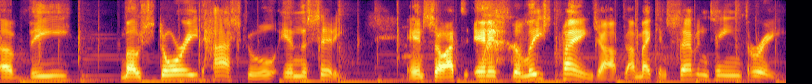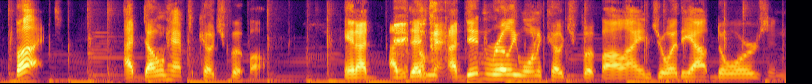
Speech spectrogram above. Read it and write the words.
of the most storied high school in the city. And so I and it's the least paying job. I'm making 17.3, but I don't have to coach football. And I, I didn't Okay. I didn't really want to coach football. I enjoy the outdoors and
